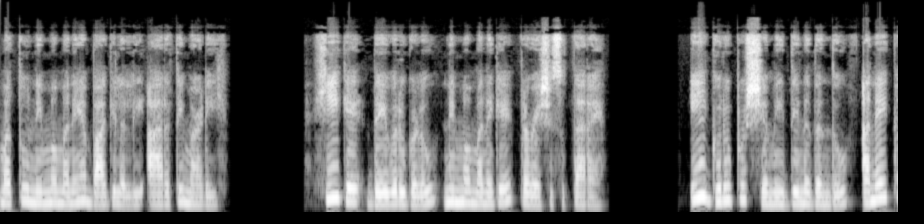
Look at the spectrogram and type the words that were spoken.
ಮತ್ತು ನಿಮ್ಮ ಮನೆಯ ಬಾಗಿಲಲ್ಲಿ ಆರತಿ ಮಾಡಿ. ಹೀಗೆ ದೇವರುಗಳು ನಿಮ್ಮ ಮನೆಗೆ ಪ್ರವೇಶಿಸುತ್ತಾರೆ. ಈ ಗುರುಪುಷ್ಯಮಿ ದಿನದಂದು ಅನೇಕ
